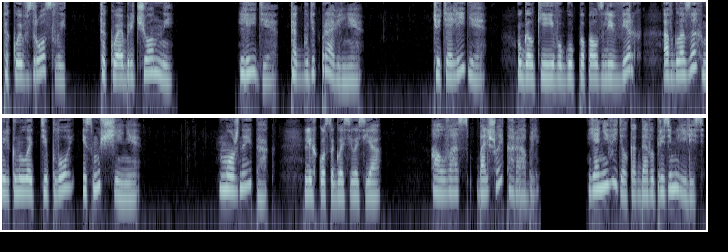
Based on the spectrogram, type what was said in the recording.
такой взрослый, такой обреченный. «Лидия, так будет правильнее». «Тетя Лидия?» Уголки его губ поползли вверх, а в глазах мелькнуло тепло и смущение. «Можно и так», — легко согласилась я. «А у вас большой корабль? Я не видел, когда вы приземлились».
